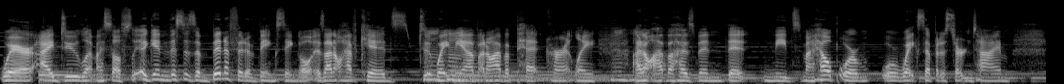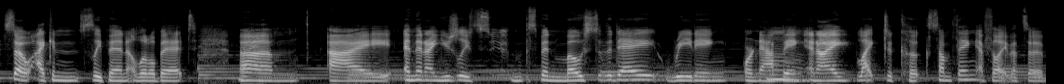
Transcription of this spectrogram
where I do let myself sleep. Again, this is a benefit of being single is I don't have kids to wake me up. I don't have a pet currently. I don't have a husband that needs my help or or wakes up at a certain time. So I can sleep in a little bit. Um, I and then I usually s- spend most of the day reading or napping mm. and I like to cook something. I feel like that's a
